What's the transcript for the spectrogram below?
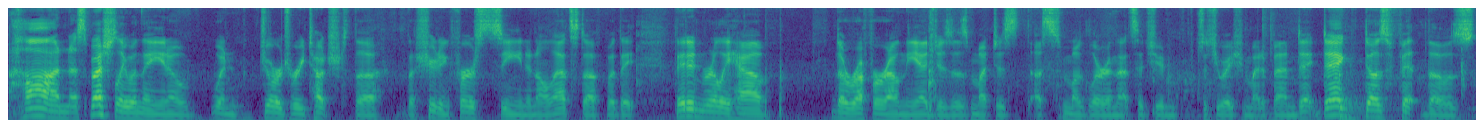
han especially when they you know when george retouched the the shooting first scene and all that stuff but they they didn't really have the rough around the edges as much as a smuggler in that situ- situation might have been dag, dag does fit those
